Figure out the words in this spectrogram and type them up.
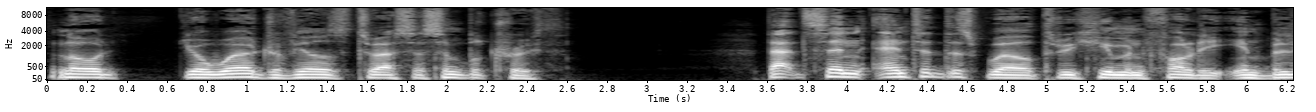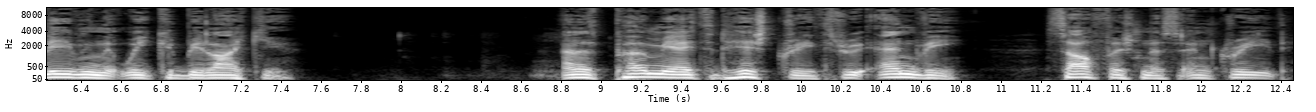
Lord, your word reveals to us a simple truth. That sin entered this world through human folly in believing that we could be like you, and has permeated history through envy, selfishness, and greed.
